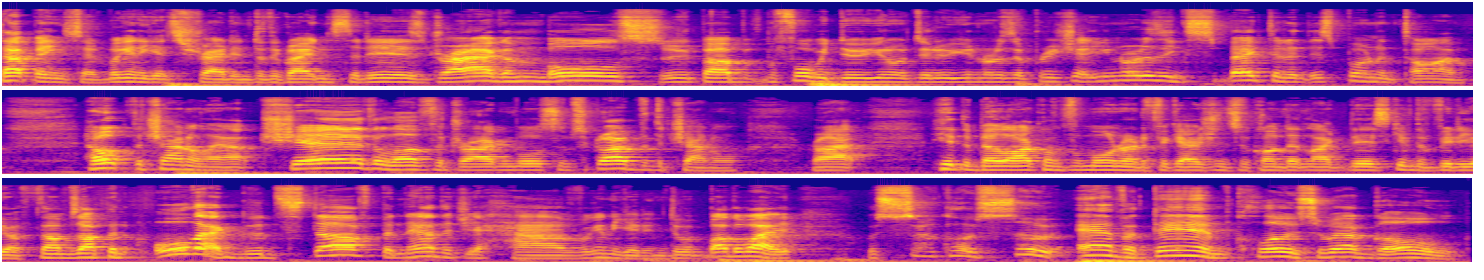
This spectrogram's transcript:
that being said, we're going to get straight into the greatness that is Dragon Ball Super. But before we do, you know what to do, you know what is appreciated, you know what is expected at this point in time. Help the channel out, share the love for Dragon Ball, subscribe to the channel, right? Hit the bell icon for more notifications for content like this, give the video a thumbs up and all that good stuff. But now that you have, we're going to get into it. By the way, we're so close, so ever damn close to our goal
